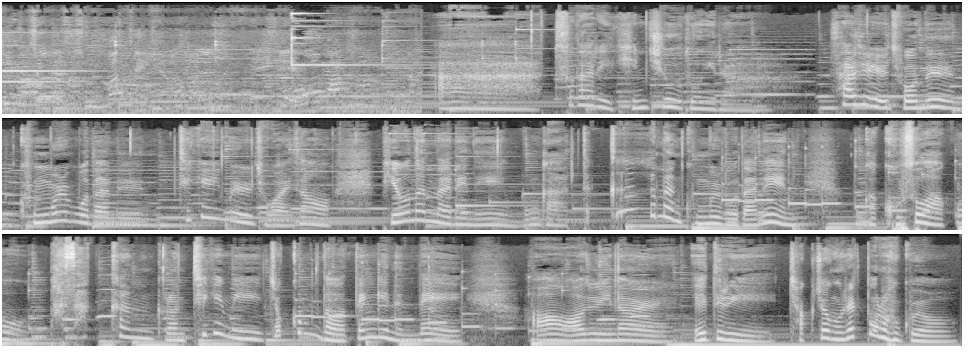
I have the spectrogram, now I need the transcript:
김치는 존맛땡이야. 아, 투다리 김치 우동이라. 사실 저는 국물보다는 튀김을 좋아해서 비 오는 날에는 뭔가 뜨끈한 국물보다는 뭔가 고소하고 바삭 한 그런 튀김이 조금 더 땡기는데 아, 아주 이날 애들이 작정을 했더라고요.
